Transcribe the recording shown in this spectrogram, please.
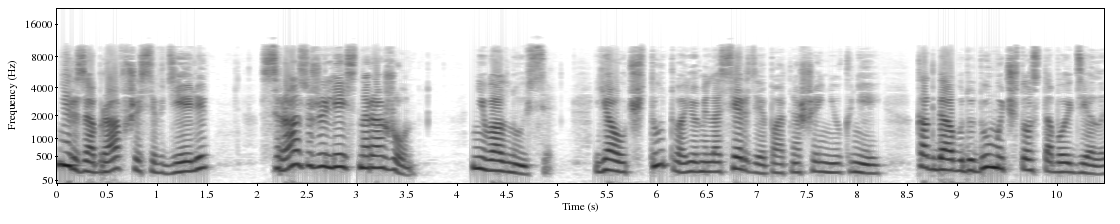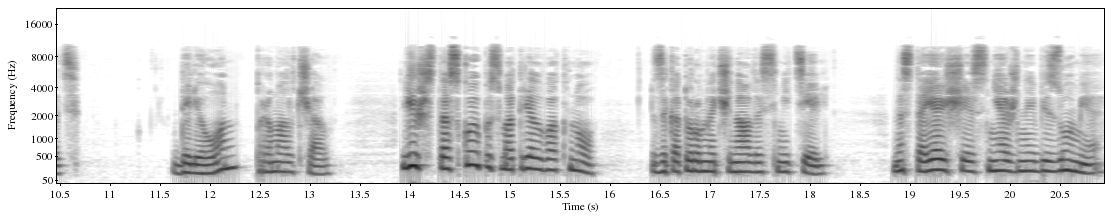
не разобравшись в деле, сразу же лезть на рожон. Не волнуйся, я учту твое милосердие по отношению к ней, когда буду думать, что с тобой делать. Делеон промолчал. Лишь с тоской посмотрел в окно, за которым начиналась метель. Настоящее снежное безумие,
